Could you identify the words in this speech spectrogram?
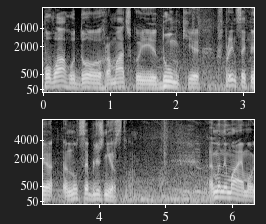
повагу до громадської думки, в принципі, ну це блюзнірство. Ми не маємо.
